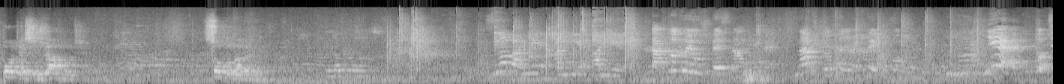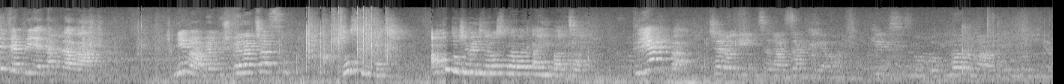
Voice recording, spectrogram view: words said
Poďte si už ľahnuť. Som tu na veru. Dobrú noc. Znova nie a nie a nie. Tak toto je už beznádejné. Navždy dostaneme v tejto podobe. Nie! Určite príde tá pravá. Nemáme už veľa času. Čo spýtaš? Ako to, že viete rozprávať a hýbať sa? Kliatba! Čarodejnica nás zakryla. Kedy si sme boli normálni ľudia.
